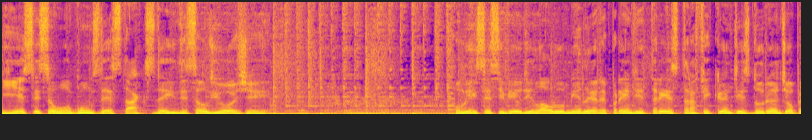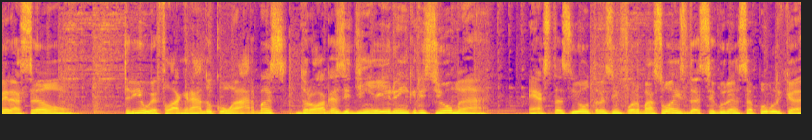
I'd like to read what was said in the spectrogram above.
E esses são alguns destaques da edição de hoje. Polícia Civil de Lauro Miller prende três traficantes durante a operação. Trio é flagrado com armas, drogas e dinheiro em Criciúma. Estas e outras informações da segurança pública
